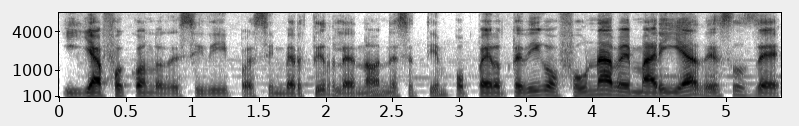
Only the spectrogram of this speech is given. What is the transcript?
y ya fue cuando decidí pues invertirle, ¿no? En ese tiempo. Pero te digo, fue una Ave María de esos de,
